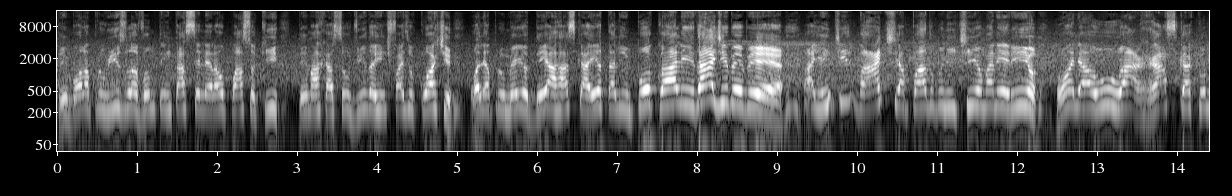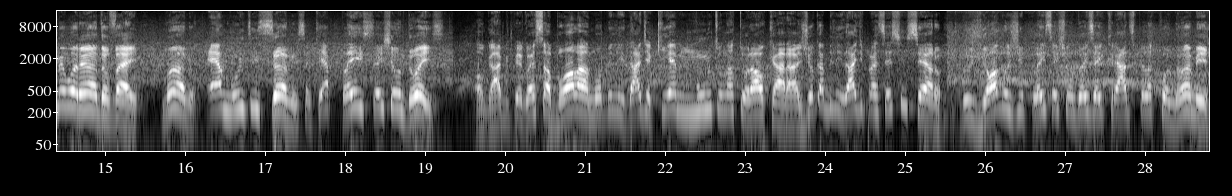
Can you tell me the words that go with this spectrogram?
Tem bola pro Isla, vamos tentar acelerar o passo aqui. Tem marcação vindo, a gente faz o corte. Olha pro meio, de Arrascaeta, limpou qualidade, bebê. A gente bate, chapado bonitinho, maneirinho. Olha o Arrasca comemorando, velho. Mano, é muito insano. Isso aqui é PlayStation 2. Ó, o Gabi pegou essa bola, a mobilidade aqui é muito natural, cara. A jogabilidade, para ser sincero, dos jogos de PlayStation 2 aí criados pela Konami,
